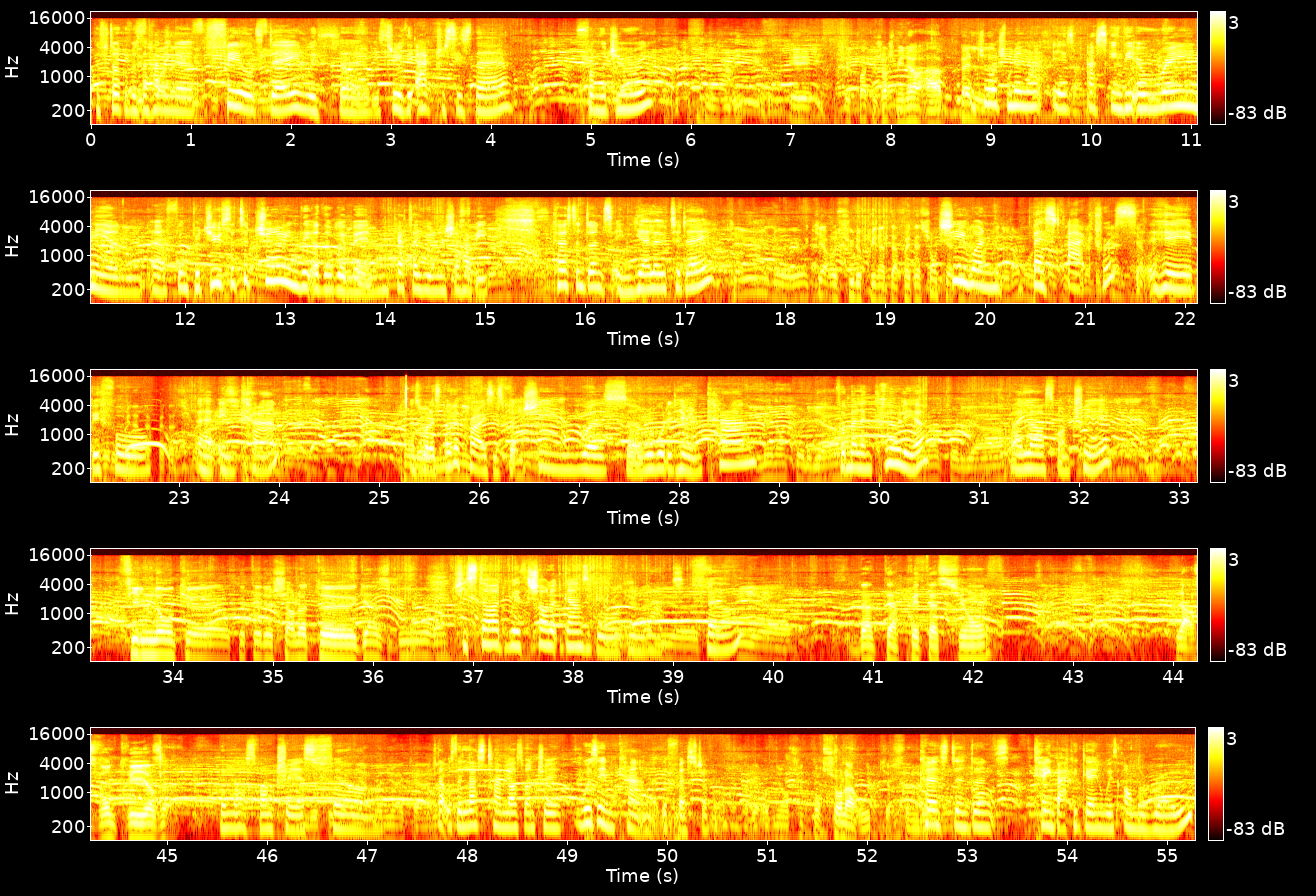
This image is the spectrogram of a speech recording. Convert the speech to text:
The photographers are having a field day with uh, three of the actresses there from the jury. George Miller is asking the Iranian uh, film producer to join the other women, Katayoon Shahabi. Kirsten Dunst in yellow today. She won Best Actress here before uh, in Cannes, as well as other prizes, but she was uh, rewarded here in Cannes for Melancholia by Lars von Trier. Film donc euh, aux côtés de Charlotte euh, Gainsbourg. She starred with Charlotte Gainsbourg in that film. Euh, D'interprétation. Lars von Trier's. The Lars von Trier's film. That was the last time Lars von Trier was in Cannes at the festival. pour Sur la route, Kirsten, Kirsten Dunst came back again with On the Road.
